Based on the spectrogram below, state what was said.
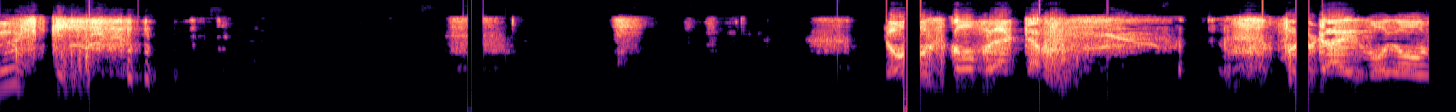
nasty. Don't go back to for Dave Oil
